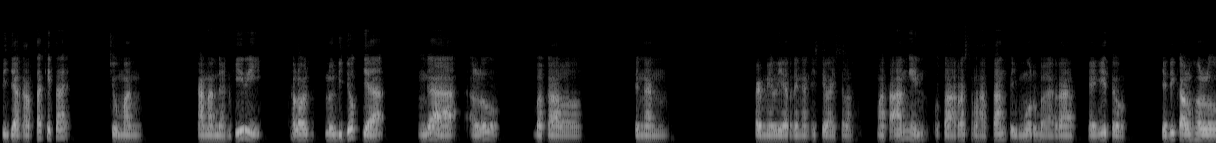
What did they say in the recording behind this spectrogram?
di Jakarta kita cuman kanan dan kiri, kalau lu di Jogja, enggak, lu bakal dengan familiar dengan istilah-istilah mata angin, utara, selatan, timur, barat, kayak gitu. Jadi kalau lu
